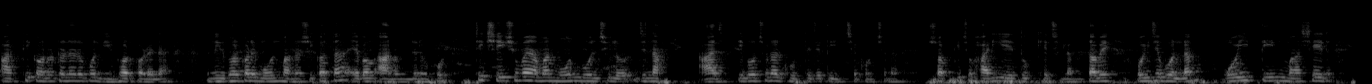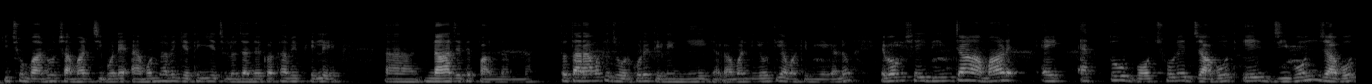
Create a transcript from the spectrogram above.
আর্থিক অনটনের ওপর নির্ভর করে না। নির্ভর করে মন মানসিকতা এবং আনন্দের ওপর। ঠিক সেই সময় আমার মন বলছিল যে, না আজ এবছর আর ঘুরতে যেতে ইচ্ছে করছে না। সব কিছু হারিয়ে দুঃখে ছিলাম। তবে ওই যে বললাম, ওই তিন মাসের কিছু মানুষ আমার জীবনে এমনভাবে গেঁথে গিয়েছিল যাদের কথা আমি ফেলে না যেতে পারলাম না। তো তারা আমাকে জোর করে টেনে নিয়েই গেল, আমার নিয়তি আমাকে নিয়ে গেল এবং সেই দিনটা আমার এই এত বছরের যাবত এই জীবন যাবত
